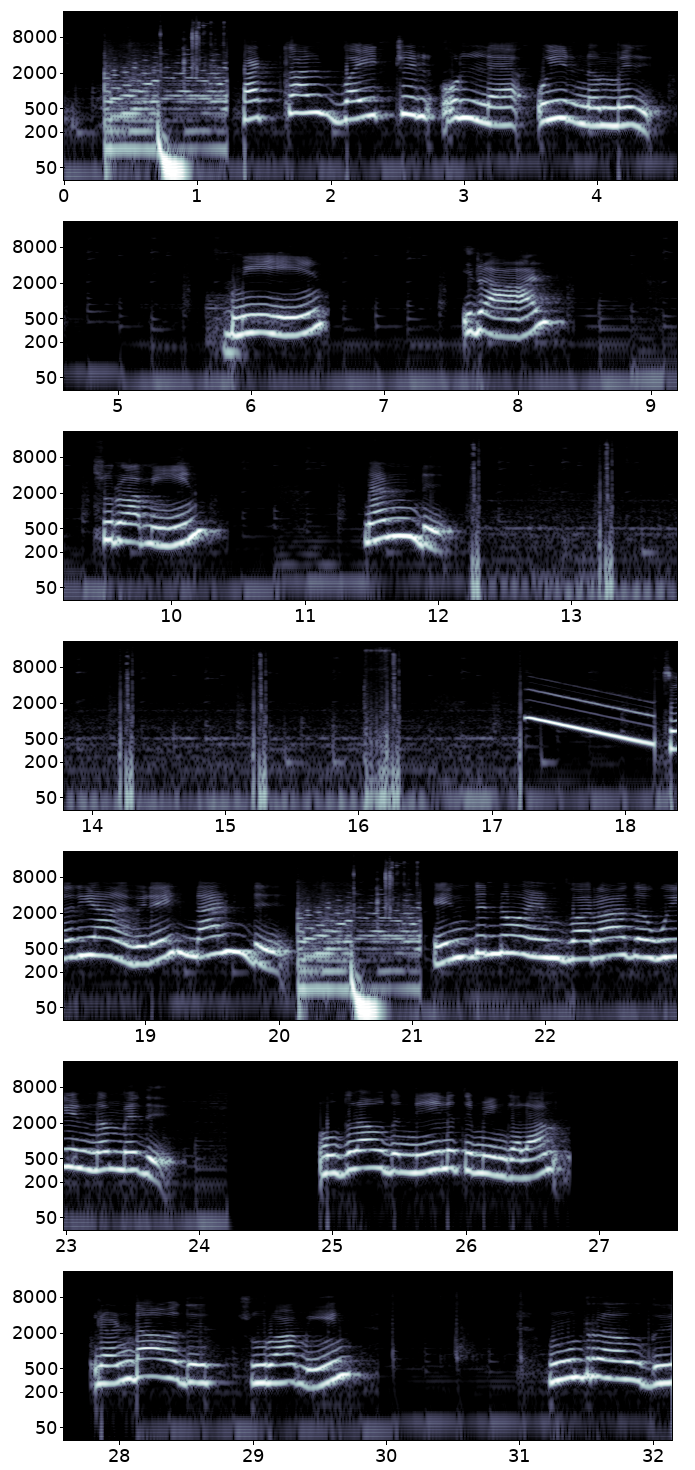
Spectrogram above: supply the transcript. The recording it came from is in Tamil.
தட்கால் வயிற்றில் உள்ள உயிரினம் எது மீன் இறால் சுறா மீன் நண்டு. சரியான விடை நண்டு. எந்த நோயும் வராத உயிரினம் எது? முதலாவது நீலத்திமிங்கலம் இரண்டாவது சுறா மீன் மூன்றாவது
